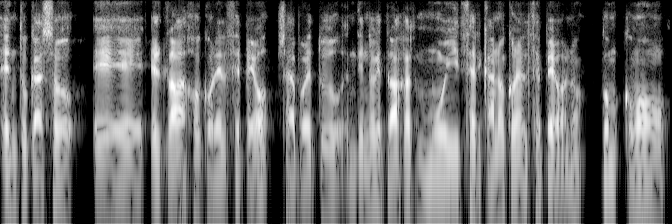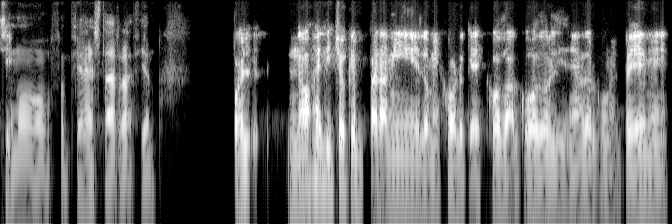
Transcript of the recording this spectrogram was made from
en tu caso, eh, el trabajo con el CPO? O sea, porque tú entiendo que trabajas muy cercano con el CPO, ¿no? ¿Cómo, cómo, funciona esta relación? Pues no os he dicho que para mí lo mejor que es codo a codo el diseñador con el PM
